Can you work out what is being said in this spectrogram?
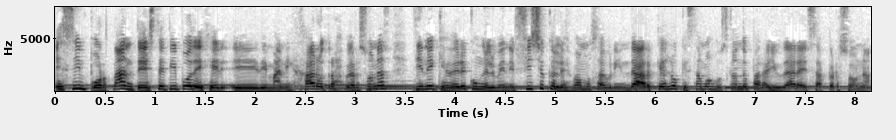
Es importante, este tipo de, eh, de, manejar otras personas tiene que ver con el beneficio que les vamos a brindar, qué es lo que estamos buscando para ayudar a esa persona.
